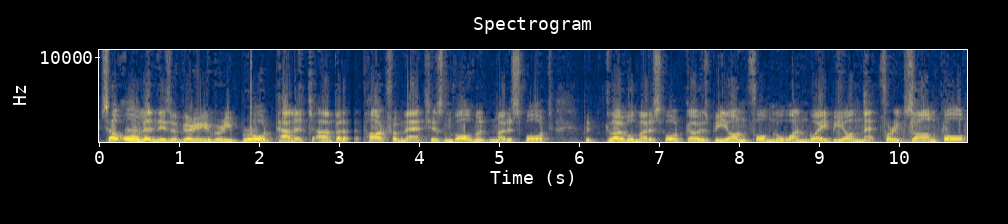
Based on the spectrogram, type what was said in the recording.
So all in, there's a very, very broad palette. Uh, but apart from that, his involvement in motorsport, but global motorsport, goes beyond Formula One, way beyond that. For example,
